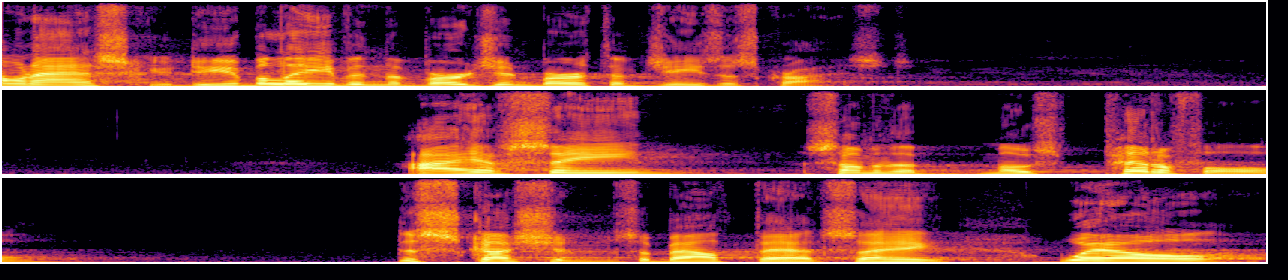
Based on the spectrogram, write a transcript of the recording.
want to ask you, do you believe in the virgin birth of Jesus Christ? I have seen some of the most pitiful discussions about that saying, well,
